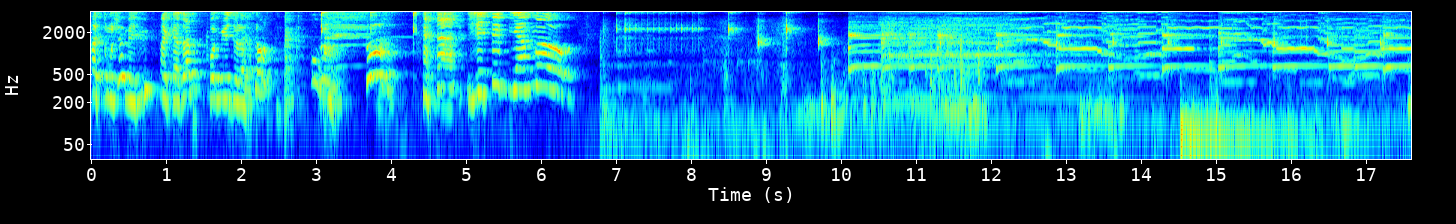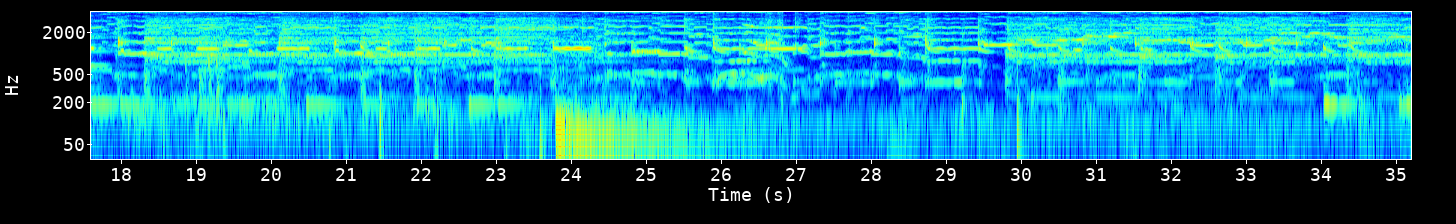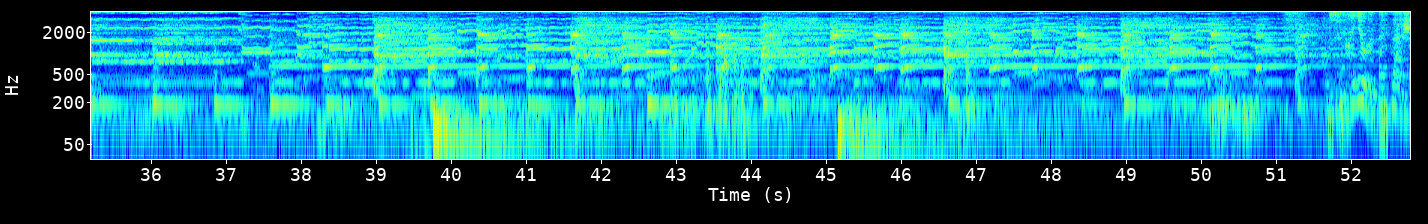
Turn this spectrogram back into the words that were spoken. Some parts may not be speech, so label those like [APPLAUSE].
A-t-on jamais vu un cadavre remuer de la sorte Oh Oh [LAUGHS] J'étais bien mort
